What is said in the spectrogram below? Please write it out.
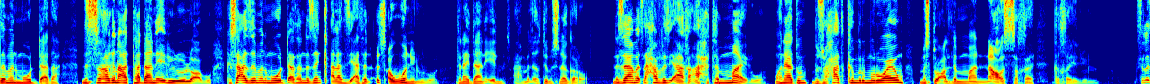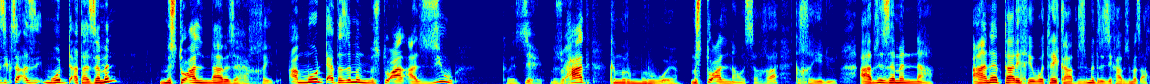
ዘመን መወዳእታ ንስኻ ግና ኣታ ዳንኤል ኢሉ ኣሎ ኣብኡ ክሳዕ ዘመን መወዳእታ ነዘን ቃላት እዚኣተን ዕፀወን ኢሉ በሉ እቲ ናይ ዳንኤል መጽሓፍ መልእኽቲ ምስ ነገሮ ነዛ መጽሓፍ እዚኣ ከዓ ኣሕተማ ኢልዎ ምክንያቱም ብዙሓት ክምርምርዋ እዮም ምስትውዓል ድማ እናወሰኸ ክኸይዱ ኢሉ ስለዚ ክሳዕ እዚ መወዳእታ ዘመን ምስትውዓል እናበዝሐ ክኸይድ እዩ ኣብ መወዳእታ ዘመን ምስትውዓል ኣዝዩ ክበዝሕ እዩ ብዙሓት ክምርምርዎ እዮም ምስትውዓል እናወሰኸ ከዓ ክኸይድ እዩ ኣብዚ ዘመንና ኣነ ብ ታሪክ ህወተይ ካብዚ ምድሪ እዚ ካብ ዝመፅእኹ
